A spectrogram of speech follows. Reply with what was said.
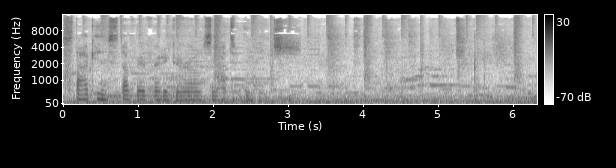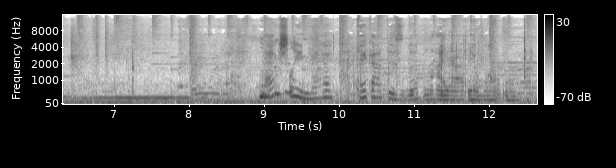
Stocking stuffer for the girls, not too much. Actually, Mac, they got this lip liner I've been wanting.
